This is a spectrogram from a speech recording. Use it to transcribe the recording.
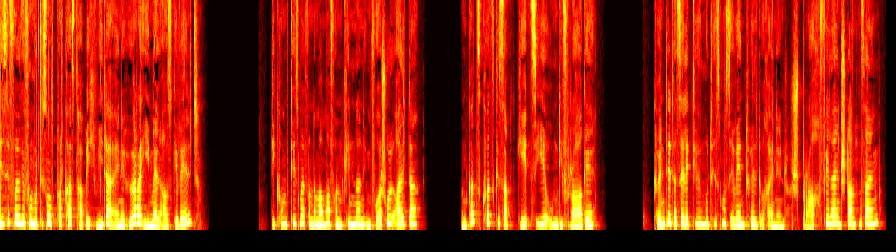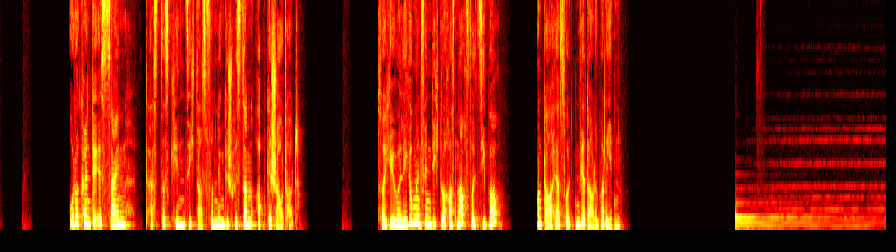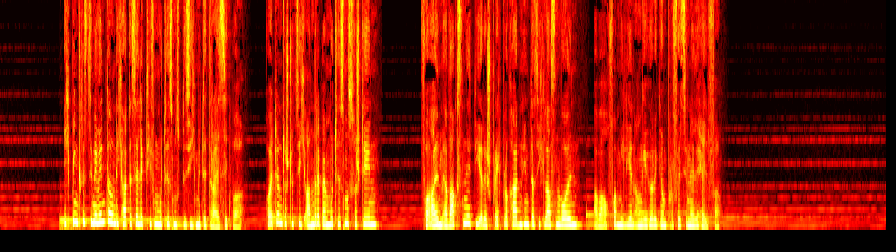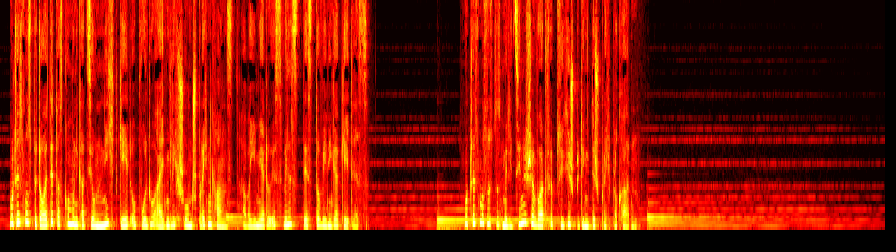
Diese Folge vom Mutismus Podcast habe ich wieder eine Hörer-E-Mail ausgewählt. Die kommt diesmal von der Mama von Kindern im Vorschulalter. Und ganz kurz gesagt geht es ihr um die Frage, könnte der selektive Mutismus eventuell durch einen Sprachfehler entstanden sein? Oder könnte es sein, dass das Kind sich das von den Geschwistern abgeschaut hat? Solche Überlegungen finde ich durchaus nachvollziehbar und daher sollten wir darüber reden. Ich bin Christine Winter und ich hatte selektiven Mutismus, bis ich Mitte 30 war. Heute unterstütze ich andere beim Mutismus verstehen, vor allem Erwachsene, die ihre Sprechblockaden hinter sich lassen wollen, aber auch Familienangehörige und professionelle Helfer. Mutismus bedeutet, dass Kommunikation nicht geht, obwohl du eigentlich schon sprechen kannst. Aber je mehr du es willst, desto weniger geht es. Mutismus ist das medizinische Wort für psychisch bedingte Sprechblockaden.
